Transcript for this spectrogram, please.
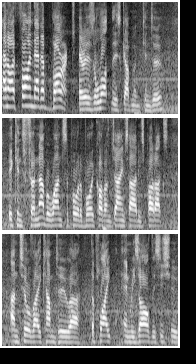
and I find that abhorrent. There is a lot this government can do. It can, for number one, support a boycott on James Hardie's products until they come to uh, the plate and resolve this issue.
